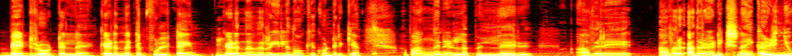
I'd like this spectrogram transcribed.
ബെഡ് റോട്ട് അല്ലേ? കിടന്നിട്ട് ഫുൾ ടൈം കിടന്ന് റീൽ നോക്കിക്കൊണ്ടിരിക്കുക അപ്പോൾ അങ്ങനെയുള്ള പിള്ളേർ അവരെ അവർ അതൊരു അഡിക്ഷനായി കഴിഞ്ഞു.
